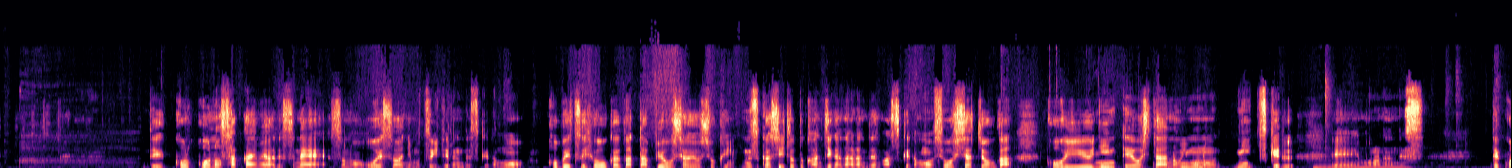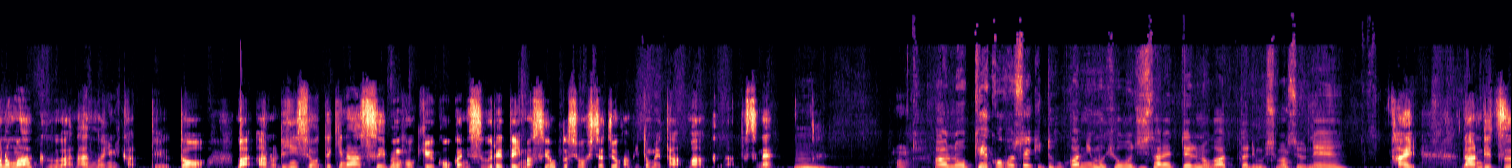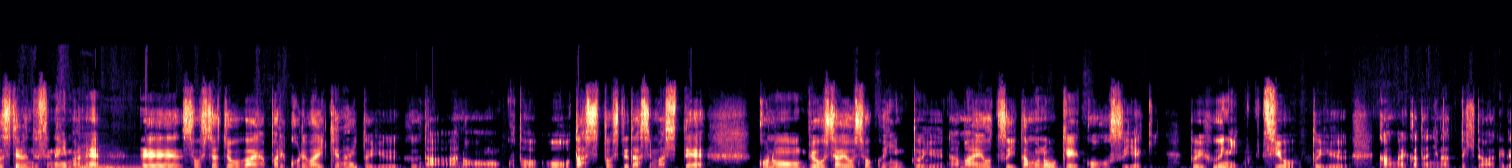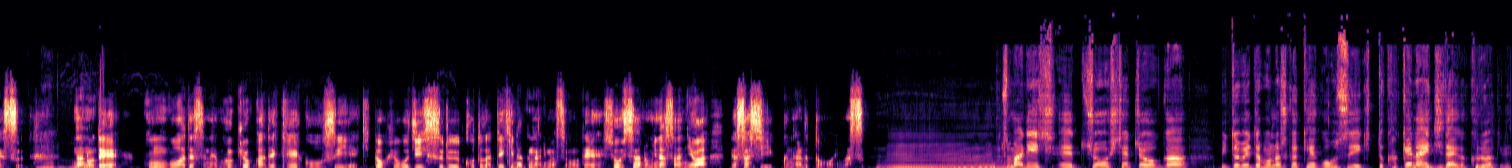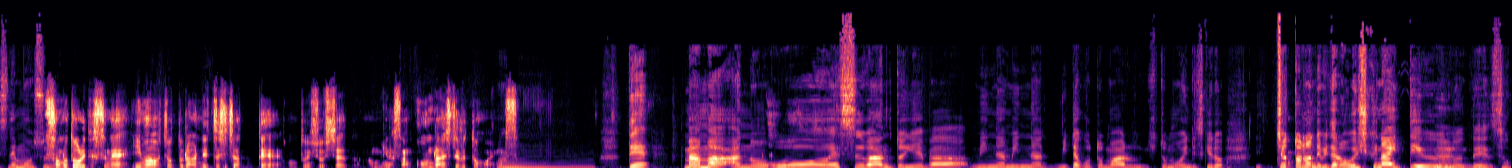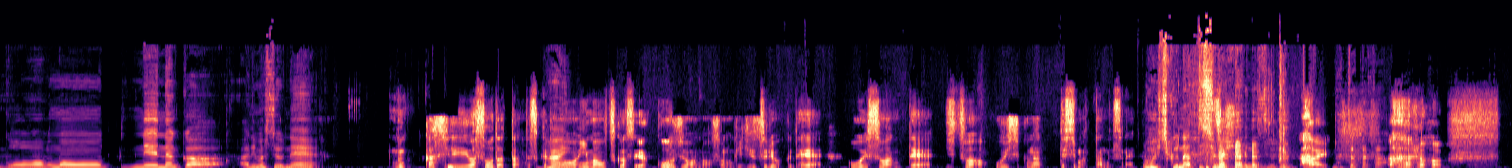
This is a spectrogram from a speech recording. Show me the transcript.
で、ここの境目はですね、その OS1 にもついてるんですけども、個別評価型描写用食品、難しいちょっと漢字が並んでますけども、消費者庁がこういう認定をした飲み物につける、えー、ものなんです。で、このマークは何の意味かっていうと、まあ、あの、臨床的な水分補給効果に優れていますよと消費者庁が認めたマークなんですね。うん。うん、あの、経口補水液って他にも表示されてるのがあったりもしますよね。はい。乱立してるんですね、今ね。で、消費者庁がやっぱりこれはいけないというふうな、あの、ことをお達しとして出しまして、この描写用食品という名前をついたものを経口補水液というふうにしようという考え方になってきたわけです。なので、今後はですね、無許可で経口水液と表示することができなくなりますので、消費者の皆さんには優しくなると思います。うんつまり、えー、消費者庁が認めたものしか経口補水液と書けない時代が来るわけですね、もうすぐ。その通りですね。今はちょっと乱立しちゃって、本当に消費者の皆さん混乱してると思います。で、まあまあ、あの、OS1 といえば、みんなみんな見たこともある人も多いんですけど、ちょっと飲んでみたら美味しくないっていうので、そこもね、なんかありますよね。昔はそうだったんですけども、はい、今、大塚製薬工場のその技術力で、OS1 って実は美味しくなってしまったんですね。美味しくなってしまったんです はい。なっちゃったか。あの、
